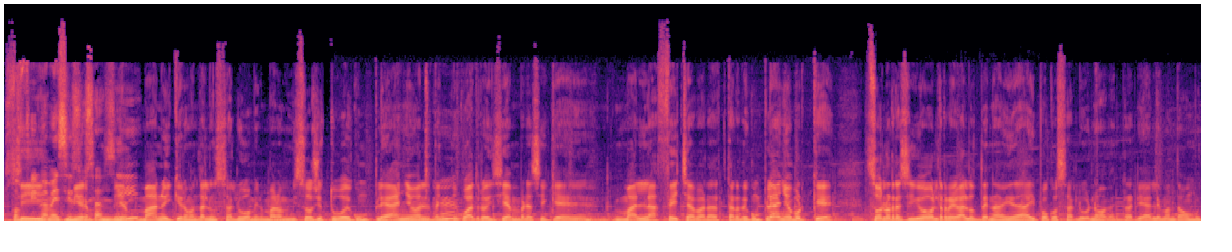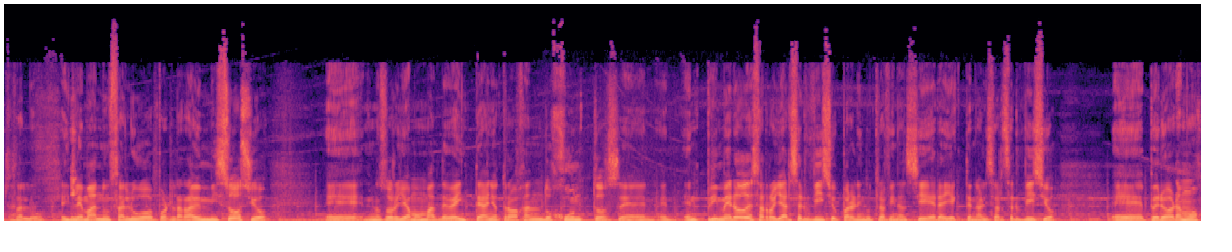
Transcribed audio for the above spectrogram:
Sí, Confírmame si mi, eso es her- mi así. hermano, y quiero mandarle un saludo a mi hermano, mi socio, estuvo de cumpleaños el 24 de diciembre, así que mal la fecha para estar de cumpleaños porque solo recibió el regalo de Navidad y pocos No, en realidad le mandamos muchos saludos. Y le mando un saludo por la radio, mi socio. Eh, nosotros llevamos más de 20 años trabajando juntos en, en- en primero desarrollar servicios para la industria financiera y externalizar servicios, eh, pero ahora hemos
